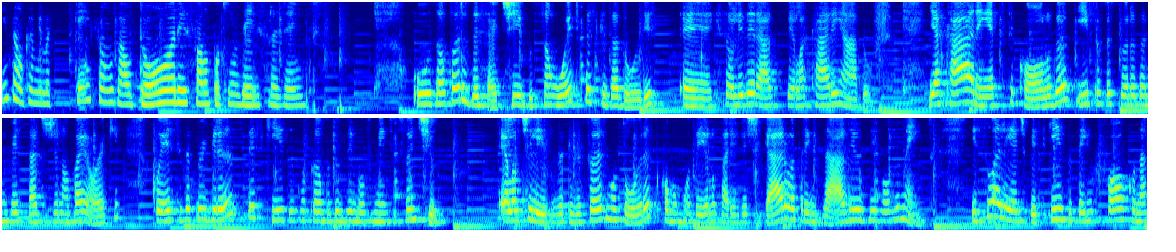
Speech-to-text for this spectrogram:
então, Camila, quem são os autores? Fala um pouquinho deles para gente. Os autores desse artigo são oito pesquisadores é, que são liderados pela Karen Adolph. E a Karen é psicóloga e professora da Universidade de Nova York, conhecida por grandes pesquisas no campo do desenvolvimento infantil. Ela utiliza as aquisições motoras como modelo para investigar o aprendizado e o desenvolvimento e sua linha de pesquisa tem o foco na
